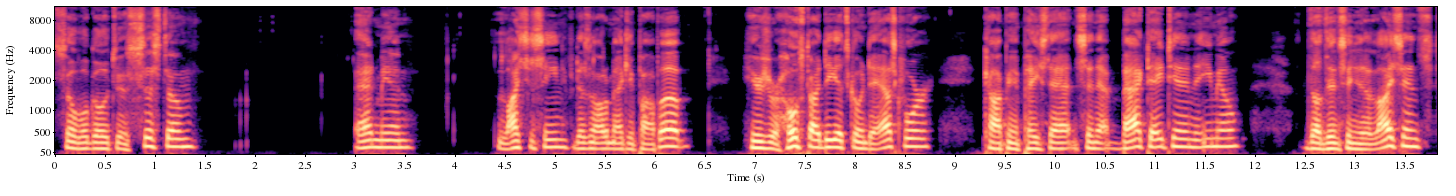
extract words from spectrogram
So we'll go to System, Admin, Licensing, if it doesn't automatically pop up. Here's your host ID it's going to ask for. Copy and paste that and send that back to A10 in the email. They'll then send you the license,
